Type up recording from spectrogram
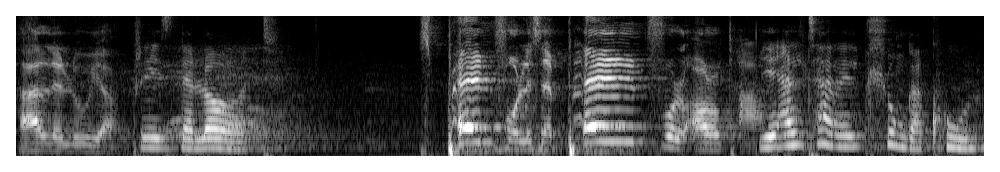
Hallelujah. praise the lord painful. It's a painful altar. yi-altare elibuhlungu kakhulu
